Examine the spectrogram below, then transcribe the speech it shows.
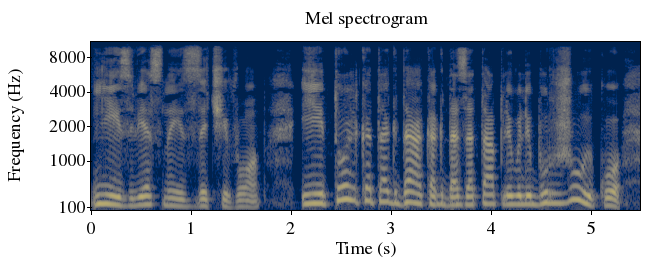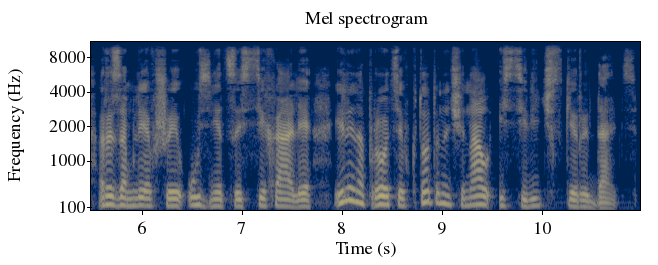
неизвестно из-за чего. И только тогда, когда затапливали буржуйку, разомлевшие узницы стихали, или, напротив, кто-то начинал истерически рыдать.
